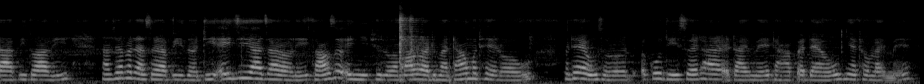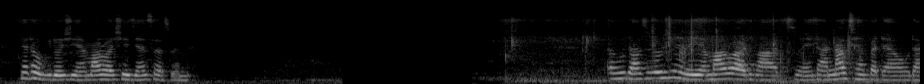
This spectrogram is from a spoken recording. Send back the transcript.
တာပြီးသွားပြီနောက်ချမ်းပတ်တန်ဆွဲတာပြီးဆိုတော့ဒီအင်ကြီးကကြတော့လေခေါင်းစုပ်အင်ကြီးဖြစ်လို့အမတို့ကဒီမှာထောင်းမထည့်တော့ဘူးမထည့်ဘူးဆိုတော့အခုဒီဆွဲထားတဲ့အတိုင်းပဲဒါပတ်တန်ကိုညှက်ထုတ်လိုက်မယ်ညှက်ထုတ်ပြီးလို့ရှိရင်အမတို့ကရှေ့ချမ်းဆက်ဆွဲမယ် အခုဒါဆိုလို့ရှိရင်လေအမတို့ကဒီမှာဆိုရင်ဒါနောက်ချမ်းပတ်တန်ကိုဒါ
